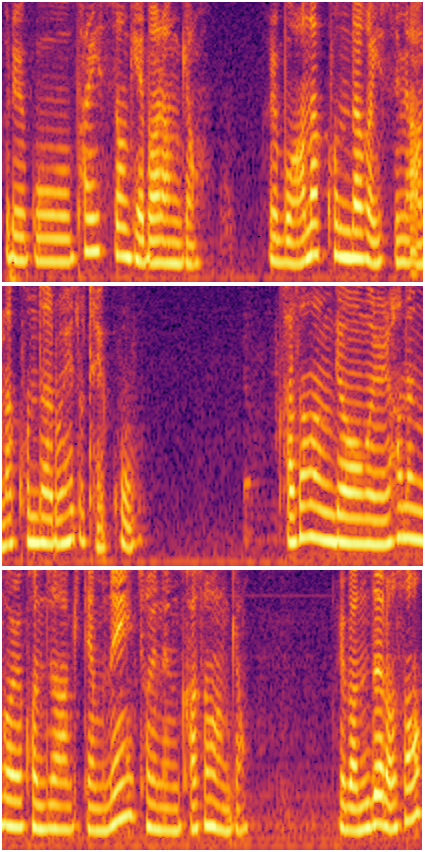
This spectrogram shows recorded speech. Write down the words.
그리고 Python 개발 환경. 그리고 뭐 Anaconda가 있으면 Anaconda로 해도 되고 가상 환경을 하는 걸 권장하기 때문에 저희는 가상 환경을 만들어서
